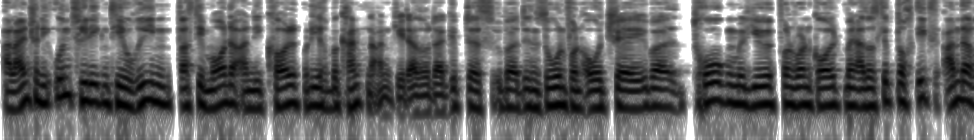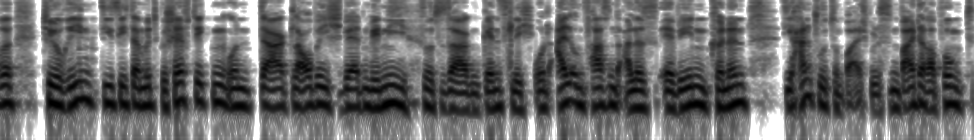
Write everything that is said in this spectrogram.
Allein schon die unzähligen Theorien, was die Morde an Nicole und ihre Bekannten angeht. Also da gibt es über den Sohn von OJ, über Drogenmilieu von Ron Goldman. Also es gibt noch x andere Theorien, die sich damit beschäftigen. Und da glaube ich, werden wir nie sozusagen gänzlich und allumfassend alles erwähnen können. Die Handschuhe zum Beispiel, das ist ein weiterer Punkt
